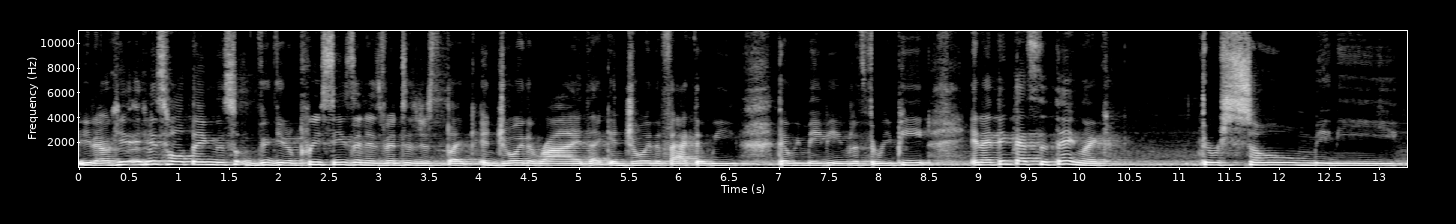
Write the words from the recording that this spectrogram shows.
you know his, his whole thing this you know preseason has been to just like enjoy the ride like enjoy the fact that we that we may be able to three-peat. And i think that's the thing like there were so many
